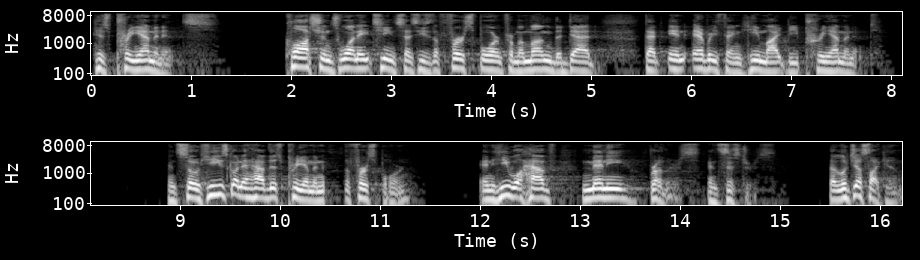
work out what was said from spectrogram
his preeminence. Colossians 1:18 says he's the firstborn from among the dead that in everything he might be preeminent. And so he's going to have this preeminence, the firstborn, and he will have many brothers and sisters that look just like him.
